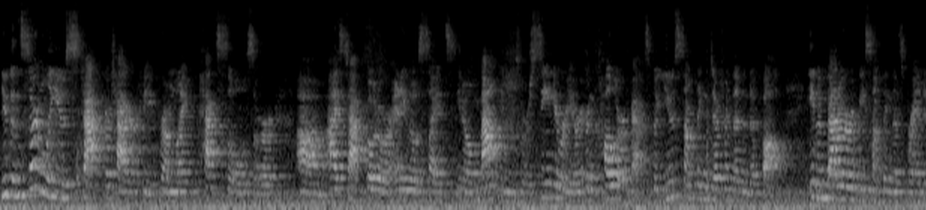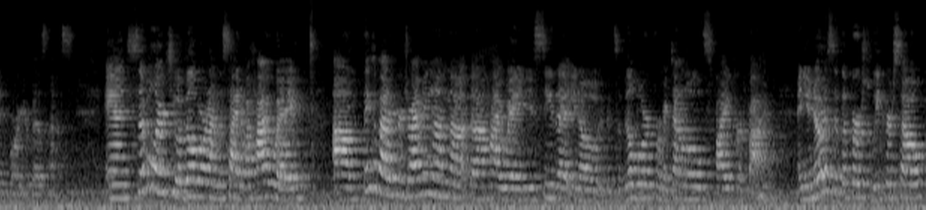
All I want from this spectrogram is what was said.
You can certainly use stock photography from like Pexels or um, iStock photo or any of those sites, you know, mountains or scenery or even color effects, but use something different than the default. Even better would be something that's branded for your business. And similar to a billboard on the side of a highway, um, think about if you're driving on the, the highway and you see that, you know, it's a billboard for McDonald's, five for five. And you notice it the first week or so,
